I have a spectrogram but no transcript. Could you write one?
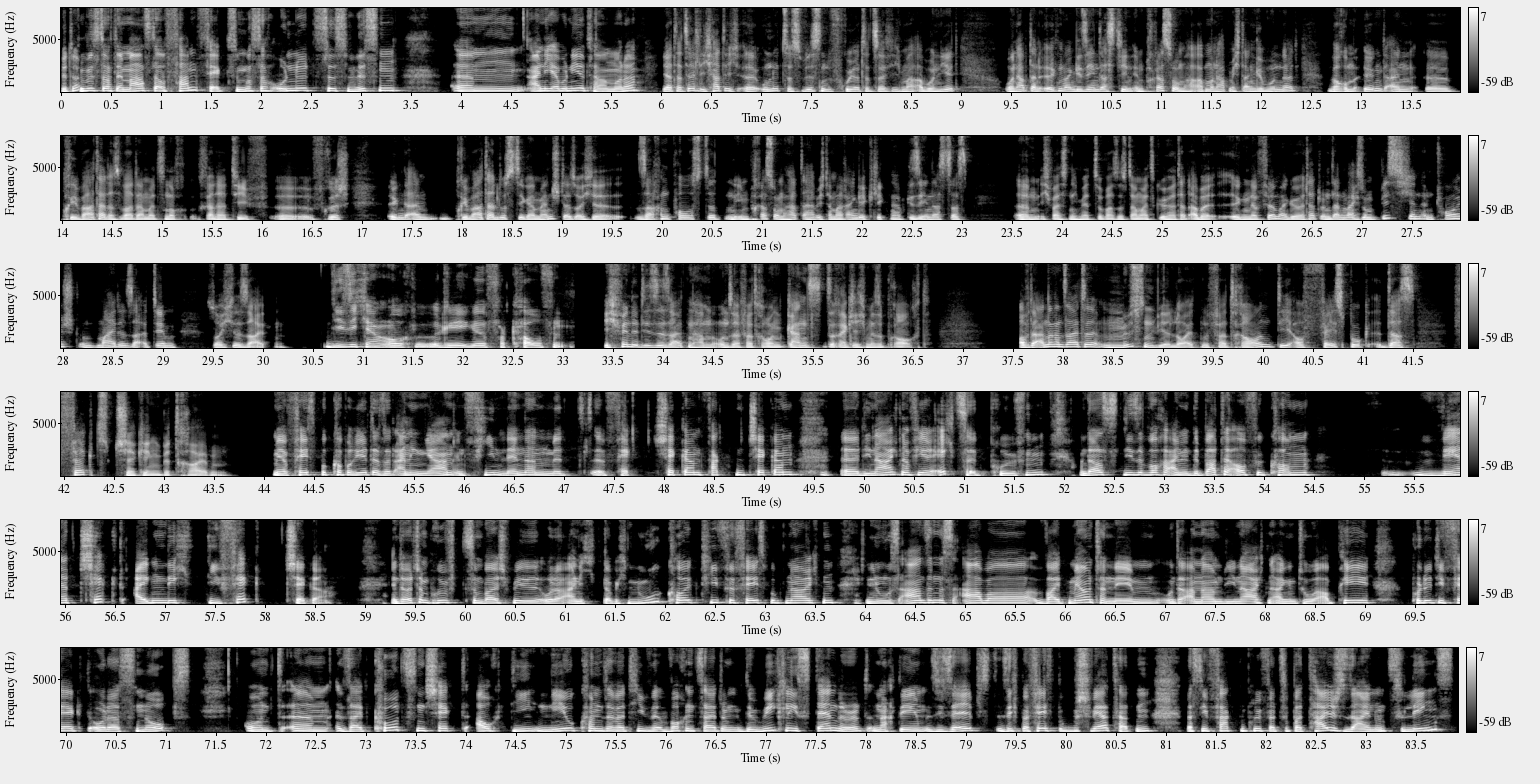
Bitte? Du bist doch der Master of Fun Facts. Du musst doch unnützes Wissen ähm, eigentlich abonniert haben, oder? Ja, tatsächlich hatte ich äh, unnützes Wissen früher tatsächlich mal abonniert und habe dann irgendwann gesehen, dass die ein Impressum haben und habe mich dann gewundert, warum irgendein äh, privater, das war damals noch relativ äh, frisch, irgendein privater lustiger Mensch, der solche Sachen postet, ein Impressum hat, da habe ich da mal reingeklickt und habe gesehen, dass das ähm, ich weiß nicht mehr, zu was es damals gehört hat, aber irgendeiner Firma gehört hat und dann war ich so ein bisschen enttäuscht und meide seitdem solche Seiten. Die sich ja auch rege verkaufen. Ich finde, diese Seiten haben unser Vertrauen ganz dreckig missbraucht. Auf der anderen Seite müssen wir Leuten vertrauen, die auf Facebook das Fact-Checking betreiben. Ja, Facebook kooperiert ja seit einigen Jahren in vielen Ländern mit äh, Fact-Checkern, Faktencheckern, äh, die Nachrichten auf ihre Echtzeit prüfen. Und da ist diese Woche eine Debatte aufgekommen, wer checkt eigentlich die Fact-Checker? In Deutschland prüft zum Beispiel, oder eigentlich, glaube ich, nur korrektiv für Facebook-Nachrichten. In den USA sind es aber weit mehr Unternehmen, unter anderem die Nachrichtenagentur AP, PolitiFact oder Snopes. Und ähm, seit kurzem checkt auch die neokonservative Wochenzeitung The Weekly Standard, nachdem sie selbst sich bei Facebook beschwert hatten, dass die Faktenprüfer zu parteiisch seien und zu links.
